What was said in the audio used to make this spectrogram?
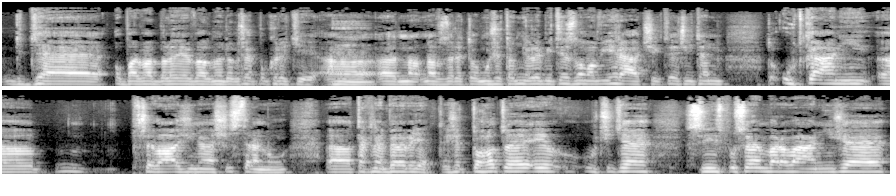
kde oba dva byli velmi dobře pokryti a hmm. na, navzdory tomu, že to měli být i zlomoví hráči, kteří ten, to utkání uh, převáží na naši stranu, tak nebyli vidět. Takže tohle je i určitě svým způsobem varování, že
